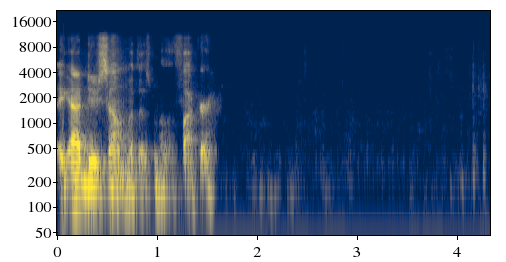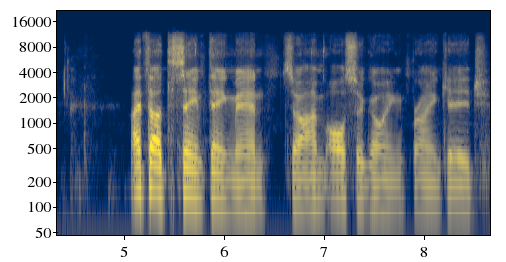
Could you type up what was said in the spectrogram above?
They gotta do something with this motherfucker. I thought the same thing, man. So I'm also going Brian Cage.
